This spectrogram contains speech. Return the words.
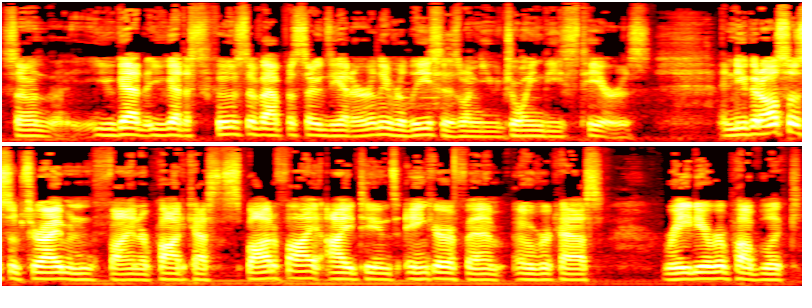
So you get you get exclusive episodes, you get early releases when you join these tiers. And you can also subscribe and find our podcast Spotify, iTunes, Anchor FM, Overcast, Radio Republic,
